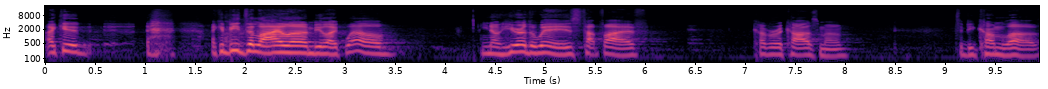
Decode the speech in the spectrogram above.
I could I could be Delilah and be like, well, you know, here are the ways, top five, cover a Cosmo, to become love.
